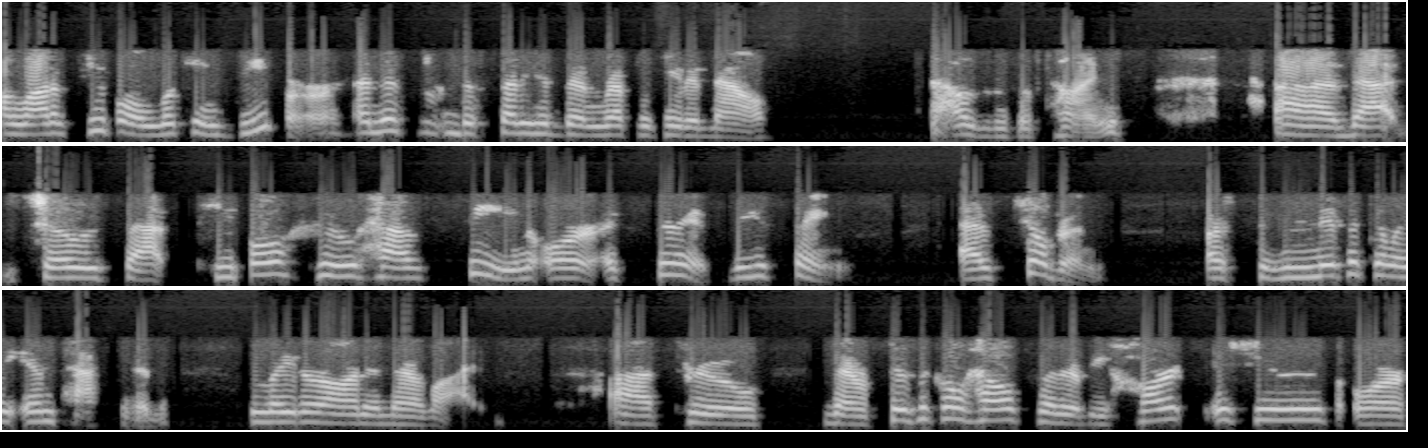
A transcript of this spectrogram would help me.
a lot of people looking deeper. And this the study had been replicated now thousands of times uh, that shows that people who have seen or experienced these things as children are significantly impacted later on in their lives uh, through their physical health, whether it be heart issues or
